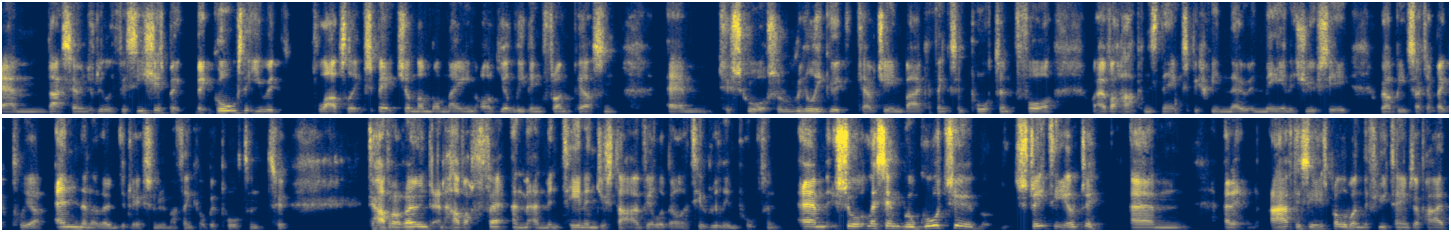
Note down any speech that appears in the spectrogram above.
um, that sounds really facetious, but but goals that you would largely expect your number nine or your leading front person um, to score. So really good to have Jane back. I think it's important for whatever happens next between now and May. And as you say, we have been such a big player in and around the dressing room. I think it'll be important to to have her around and have her fit and, and maintaining just that availability really important. Um, so listen, we'll go to straight to Airdrie. Um, and it, I have to say it's probably one of the few times I've had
